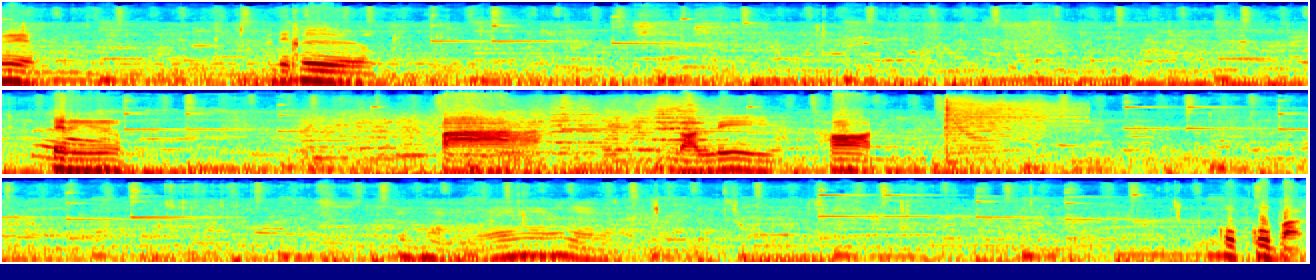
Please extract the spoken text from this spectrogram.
นี่อันนี้คือ ปลาดอลลี่ทอดกรุบกรุบอะ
